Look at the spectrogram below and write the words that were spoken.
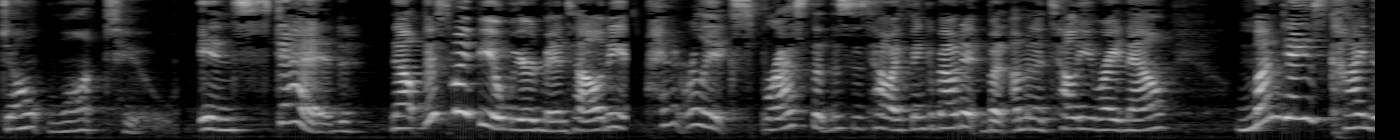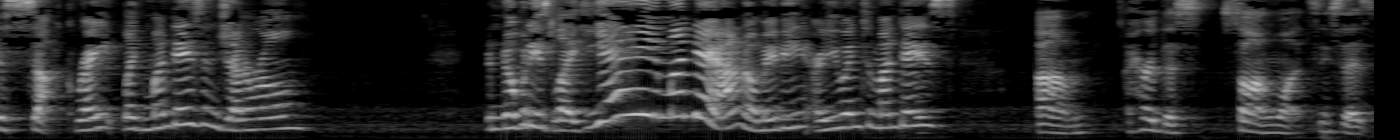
don't want to. Instead, now this might be a weird mentality. I haven't really expressed that this is how I think about it, but I'm gonna tell you right now, Mondays kind of suck, right? Like Mondays in general, nobody's like, yay, Monday. I don't know, maybe. Are you into Mondays? Um, I heard this song once. He says,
